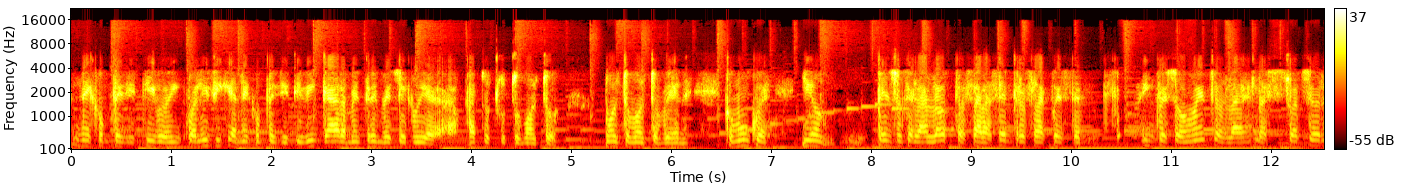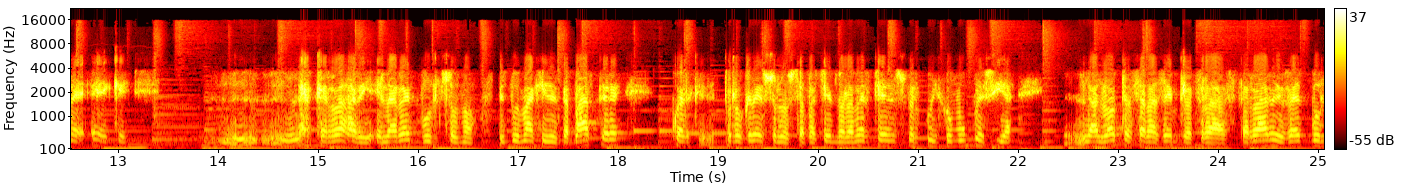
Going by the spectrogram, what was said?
né competitivo in qualifica né competitivo in gara, mentre invece lui ha fatto tutto molto, molto, molto bene. Comunque io penso che la lotta sarà sempre fra queste, in questo momento la, la situazione è che la Ferrari e la Red Bull sono le due macchine da battere, qualche progresso lo sta facendo la Mercedes, per cui comunque sia la lotta sarà sempre fra Ferrari, Red Bull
